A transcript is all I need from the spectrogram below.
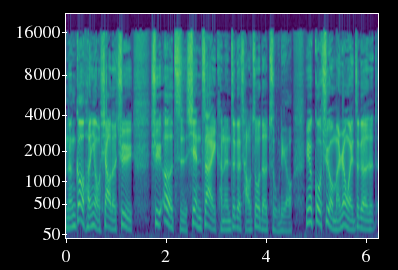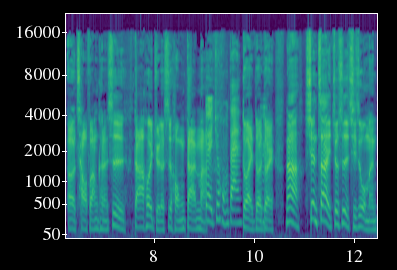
能够很有效的去去遏制现在可能这个炒作的主流，因为过去我们认为这个呃炒房可能是大家会觉得是红单嘛，对，就红单，对对对。那现在就是其实我们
